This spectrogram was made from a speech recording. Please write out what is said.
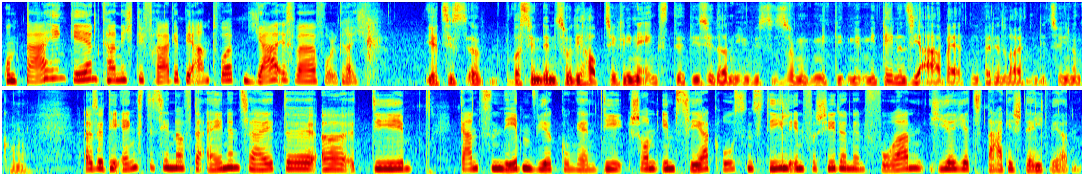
Und dahingehend kann ich die Frage beantworten, ja, es war erfolgreich. Jetzt ist, äh, was sind denn so die hauptsächlichen Ängste, die Sie dann irgendwie sozusagen mit, mit, mit denen Sie arbeiten bei den Leuten, die zu Ihnen kommen? Also die Ängste sind auf der einen Seite äh, die ganzen Nebenwirkungen, die schon im sehr großen Stil in verschiedenen Foren hier jetzt dargestellt werden.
